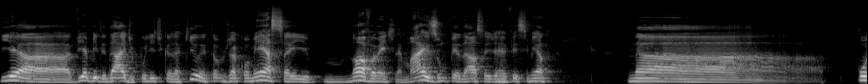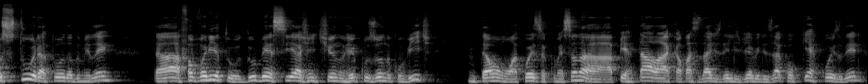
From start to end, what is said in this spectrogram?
e a viabilidade política daquilo. Então, já começa aí, novamente, né, mais um pedaço aí de arrefecimento na postura toda do Milley. Tá? Favorito do BC argentino recusando o convite. Então, a coisa começando a apertar lá a capacidade dele de viabilizar qualquer coisa dele.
